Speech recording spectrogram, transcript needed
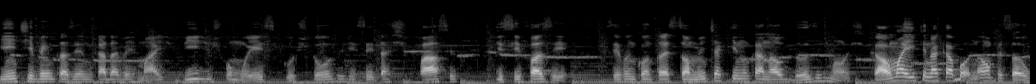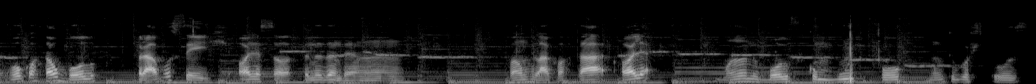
e a gente vem trazendo cada vez mais vídeos como esse, gostosos, receitas fáceis de se fazer. Você vai encontrar somente aqui no canal dos irmãos. Calma aí que não acabou não, pessoal. Eu vou cortar o bolo para vocês. Olha só. Vamos lá cortar. Olha. Mano, o bolo ficou muito fofo, muito gostoso.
